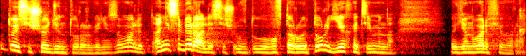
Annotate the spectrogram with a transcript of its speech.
Ну, то есть еще один тур организовали. Они собирались еще во второй тур ехать именно в январь-февраль.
